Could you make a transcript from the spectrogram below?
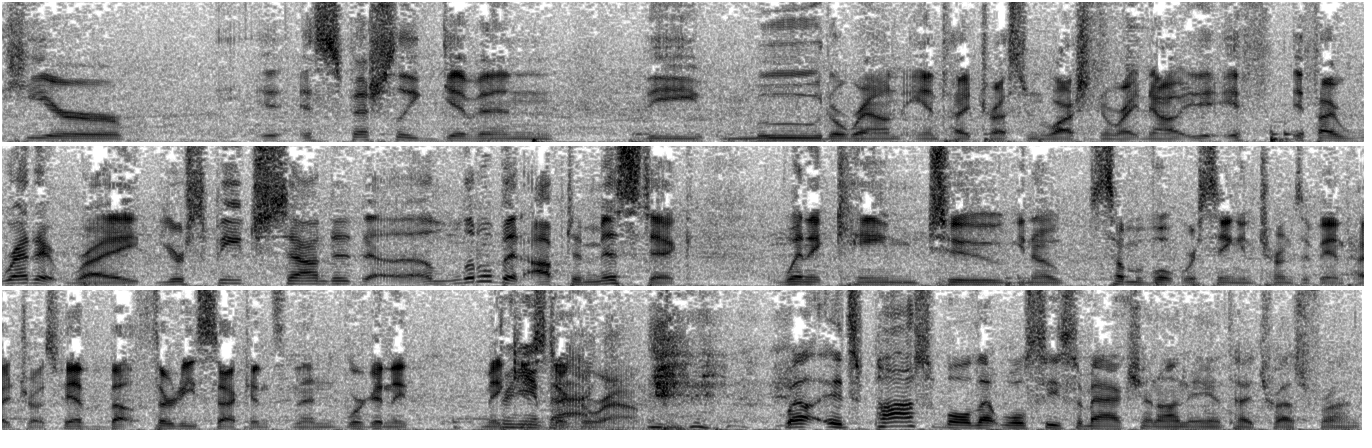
here, especially given the mood around antitrust in Washington right now. If if I read it right, your speech sounded a little bit optimistic when it came to you know some of what we're seeing in terms of antitrust. We have about thirty seconds, and then we're going to make Bring you stick back. around. Well, it's possible that we'll see some action on the antitrust front.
